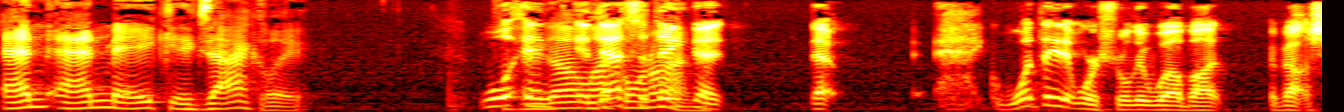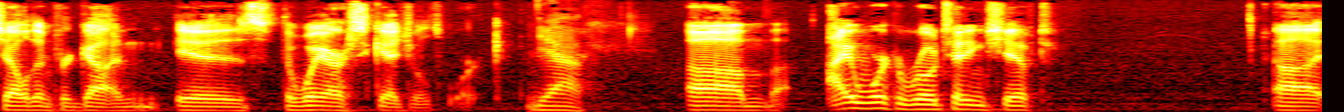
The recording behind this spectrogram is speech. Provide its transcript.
and and make exactly. Well, So and, and that's the thing on. that that one thing that works really well about about Shelved and Forgotten is the way our schedules work. Yeah, Um, I work a rotating shift. Uh,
